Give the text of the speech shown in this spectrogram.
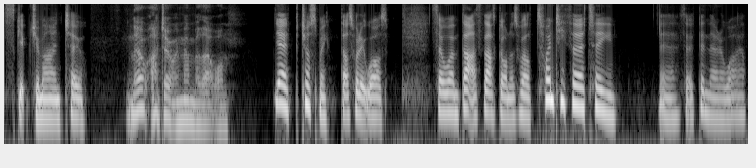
skipped your mind too? No, I don't remember that one. Yeah, trust me, that's what it was. So um, that's that's gone as well. 2013. Yeah, so it's been there a while.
